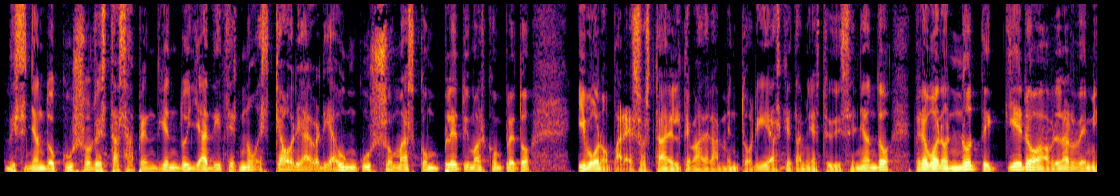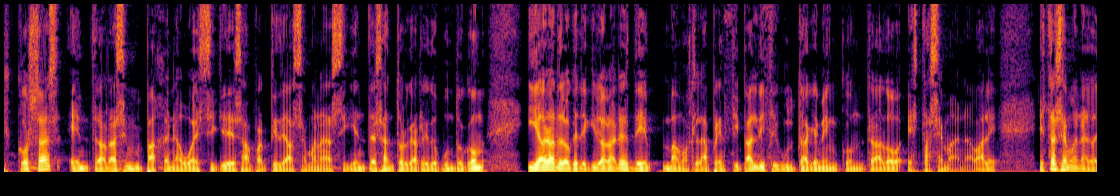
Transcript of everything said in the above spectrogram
diseñando cursos, estás aprendiendo y ya dices, no, es que ahora habría un curso más completo y más completo. Y bueno, para eso está el tema de las mentorías que también estoy diseñando. Pero bueno, no te quiero hablar de mis cosas. Entrarás en mi página web si quieres a partir de la semana siguiente, santorgarrido.com. Y ahora de lo que te quiero hablar es de, vamos, la principal dificultad que me he encontrado esta semana, ¿vale? Esta semana la,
